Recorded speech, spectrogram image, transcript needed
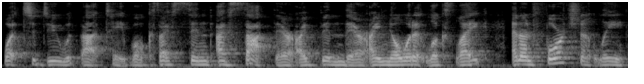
what to do with that table because I've sinned, I've sat there, I've been there, I know what it looks like. And unfortunately,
